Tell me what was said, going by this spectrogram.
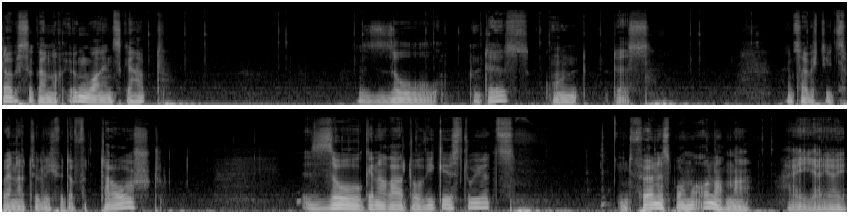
glaube ich, sogar noch irgendwo eins gehabt. So, das und das. Jetzt habe ich die zwei natürlich wieder vertauscht. So, Generator, wie gehst du jetzt? Ein Furnace brauchen wir auch noch mal. Heieiei.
